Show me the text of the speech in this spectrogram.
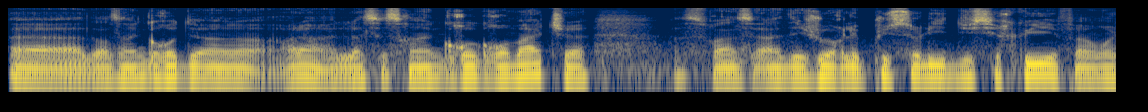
dans un gros. voilà, là, ce serait un gros gros match. C'est un des joueurs les plus solides du circuit. Enfin, moi,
